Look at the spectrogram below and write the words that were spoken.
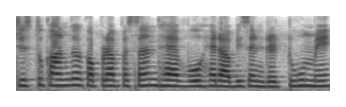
जिस दुकान का कपड़ा पसंद है वो है राबी सेंटर टू में।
